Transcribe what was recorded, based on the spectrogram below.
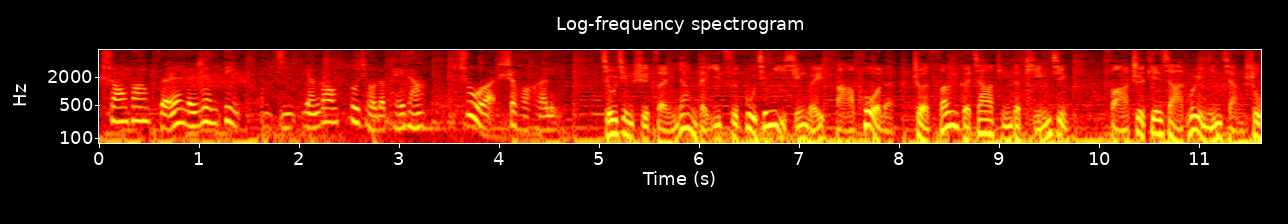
双方责任的认定以及原告诉求的赔偿数额是否合理。究竟是怎样的一次不经意行为打破了这三个家庭的平静？法治天下为您讲述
